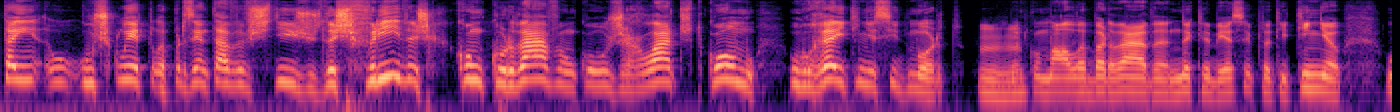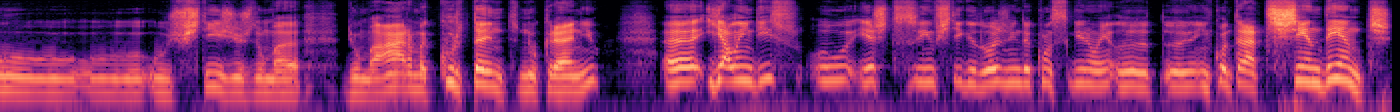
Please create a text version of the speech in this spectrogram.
tem, o, esqueleto apresentava vestígios das feridas que concordavam com os relatos de como o rei tinha sido morto, Uhum. com uma alabardada na cabeça, e, portanto, e tinha o- o- os vestígios de uma, de uma arma cortante no crânio. Uh, e além disso, o, estes investigadores ainda conseguiram uh, encontrar descendentes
